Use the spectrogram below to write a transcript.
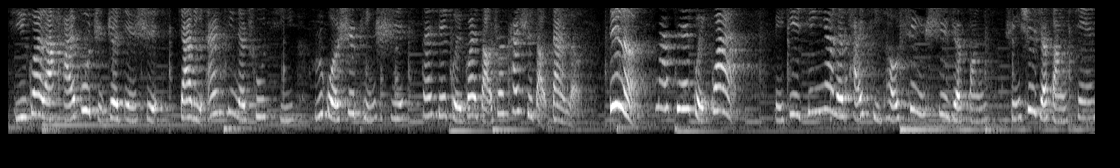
奇怪了，还不止这件事。家里安静的出奇，如果是平时，那些鬼怪早就开始捣蛋了。对了，那些鬼怪，美纪惊讶的抬起头，巡视着房，巡视着房间。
